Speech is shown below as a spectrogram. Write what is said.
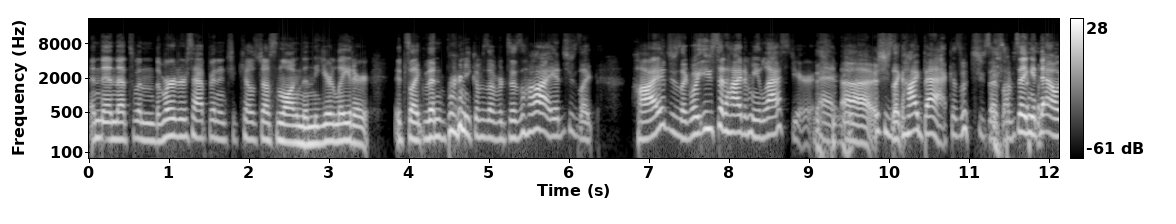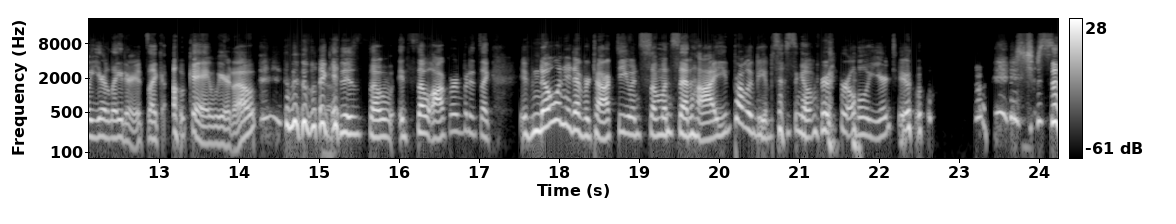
And then that's when the murders happen and she kills Justin Long. And then the year later, it's like, then Bernie comes over and says hi. And she's like, hi. And she's like, well, you said hi to me last year. And uh, she's like, hi back is what she says. I'm saying it now a year later. It's like, okay, weirdo. And it's like, Yeah. it is so, it's so awkward, but it's like, if no one had ever talked to you and someone said hi, you'd probably be obsessing over it for a whole year too. it's just so,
